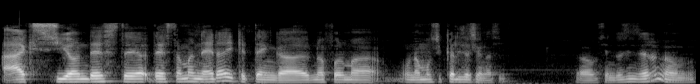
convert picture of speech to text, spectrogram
acción de, este, de esta manera y que tenga una forma, una musicalización así. Siendo sincero, no,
